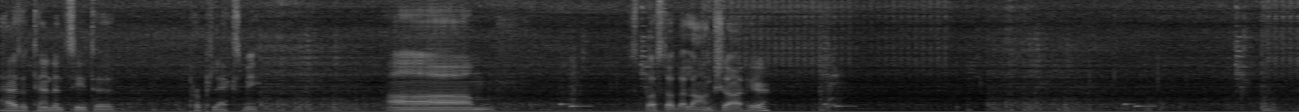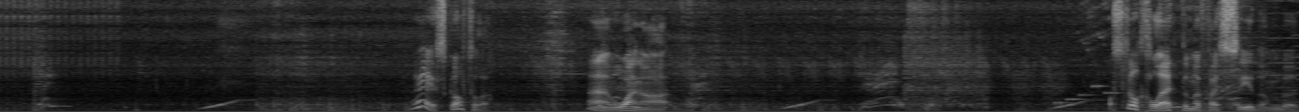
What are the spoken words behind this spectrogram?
has a tendency to perplex me. Um, let's bust out the long shot here. Skulltula. Uh, why not? I'll still collect them if I see them, but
